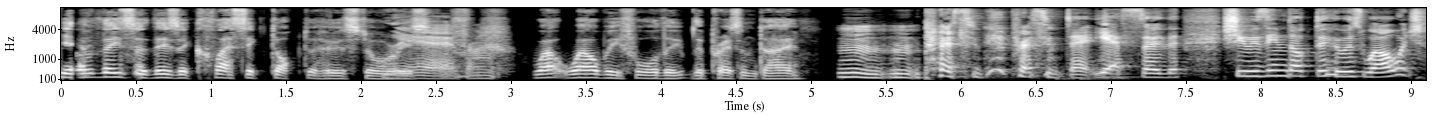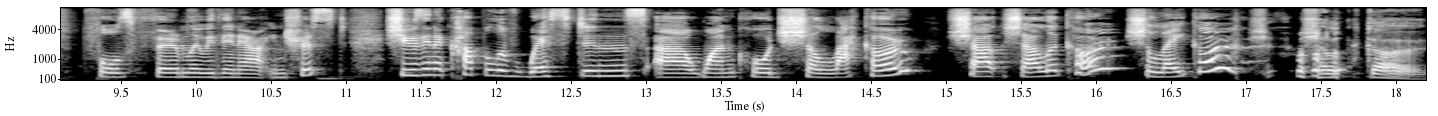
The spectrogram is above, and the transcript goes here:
yeah, these are these are classic Doctor Who stories. Yeah, right. Well, well before the, the present day. Mm, mm, present, present day. Yes. So the, she was in Doctor Who as well, which falls firmly within our interest. She was in a couple of westerns, uh, one called Shalako. Shal- Shalako? Shalako? Shalako.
